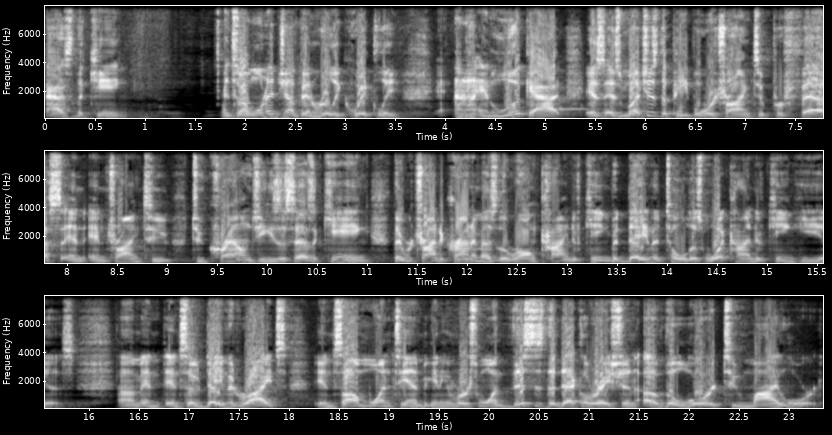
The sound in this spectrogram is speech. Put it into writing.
as the King. And so I want to jump in really quickly and look at as, as much as the people were trying to profess and, and trying to, to crown Jesus as a king, they were trying to crown him as the wrong kind of king, but David told us what kind of king he is. Um, and, and so David writes in Psalm 110, beginning in verse 1, This is the declaration of the Lord to my Lord.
